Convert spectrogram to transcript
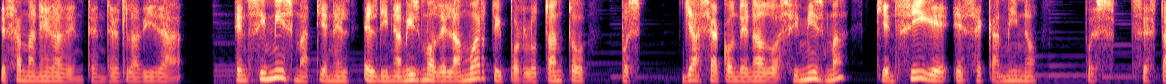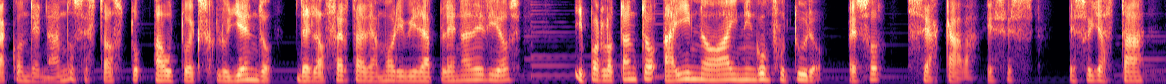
esa manera de entender la vida en sí misma tiene el, dinamismo de la muerte y por lo tanto, pues ya se ha condenado a sí misma, quien sigue ese camino, pues se está condenando, se está autoexcluyendo de la oferta de amor y vida plena de Dios, y por lo tanto ahí no hay ningún futuro. Eso se acaba. Ese es, eso ya está,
